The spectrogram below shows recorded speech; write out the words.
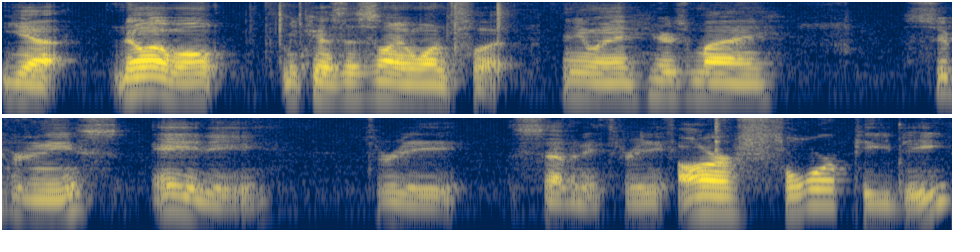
yeah, no I won't because this is only one foot. Anyway, here's my Super Denise 8373 R4 PD.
